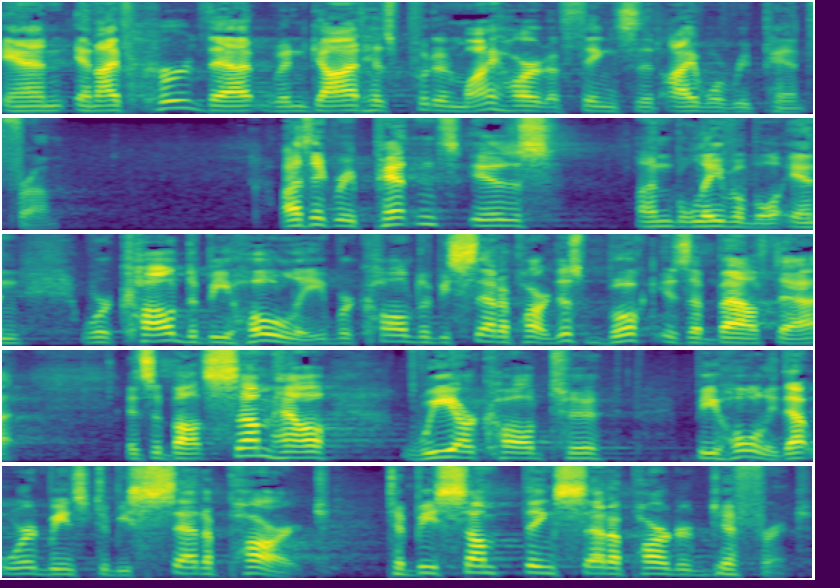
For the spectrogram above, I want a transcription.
And, and I've heard that when God has put in my heart of things that I will repent from. I think repentance is unbelievable, and we're called to be holy, we're called to be set apart. This book is about that. It's about somehow we are called to be holy. That word means to be set apart, to be something set apart or different.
